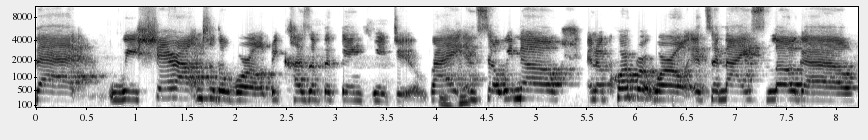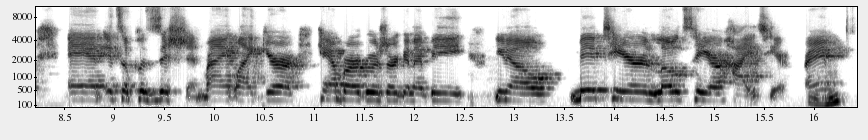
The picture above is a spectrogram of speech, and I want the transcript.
that we share out into the world because of the things we do right mm-hmm. and so we know in a corporate world it's a nice logo and it's a position right like your hamburgers are going to be you know mid tier low tier high tier right mm-hmm.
